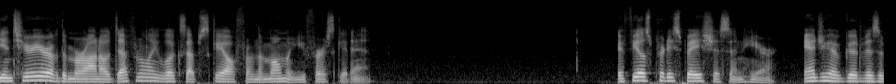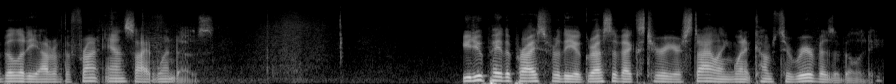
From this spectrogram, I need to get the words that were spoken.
The interior of the Murano definitely looks upscale from the moment you first get in. It feels pretty spacious in here, and you have good visibility out of the front and side windows. You do pay the price for the aggressive exterior styling when it comes to rear visibility.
